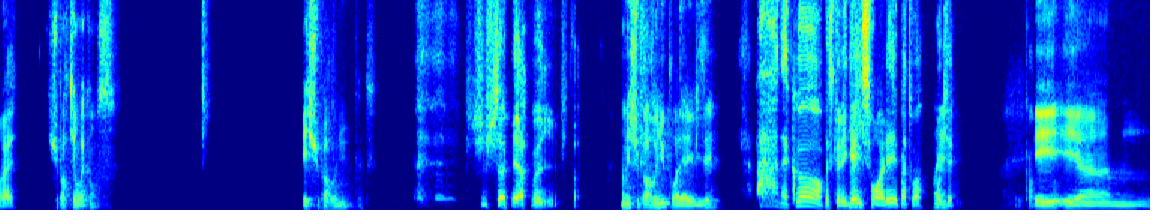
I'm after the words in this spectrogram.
Ouais. Je suis parti en vacances et je suis pas revenu. En fait. je suis jamais revenu, putain. Non mais je suis pas revenu pour aller à l'Élysée. Ah, d'accord, parce que les gars, ils sont allés et pas toi. Ouais. Ok. Et, et, euh,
